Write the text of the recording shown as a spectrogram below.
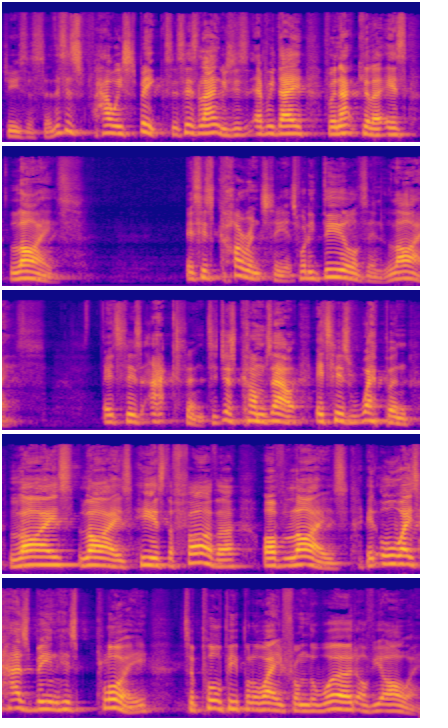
Jesus said. This is how he speaks. It's his language. His everyday vernacular is lies. It's his currency. It's what he deals in lies. It's his accent. It just comes out. It's his weapon. Lies, lies. He is the father of lies. It always has been his ploy to pull people away from the word of Yahweh.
